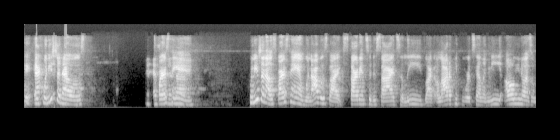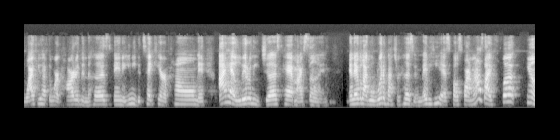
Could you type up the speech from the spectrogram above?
it. And Quenisha knows firsthand. Quenisha knows firsthand when I was like starting to decide to leave, like a lot of people were telling me, oh, you know, as a wife, you have to work harder than the husband and you need to take care of home. And I had literally just had my son. And they were like, well, what about your husband? Maybe he has postpartum. And I was like, fuck him.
